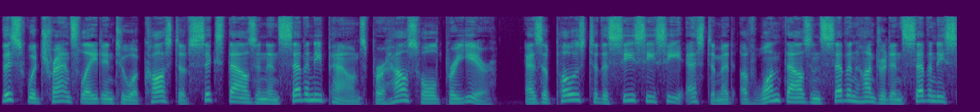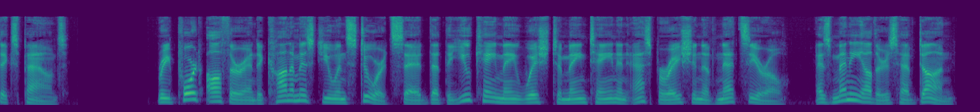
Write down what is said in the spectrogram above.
This would translate into a cost of 6,070 pounds per household per year, as opposed to the CCC estimate of £1,776. Report author and economist Ewen Stewart said that the UK may wish to maintain an aspiration of net zero, as many others have done,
